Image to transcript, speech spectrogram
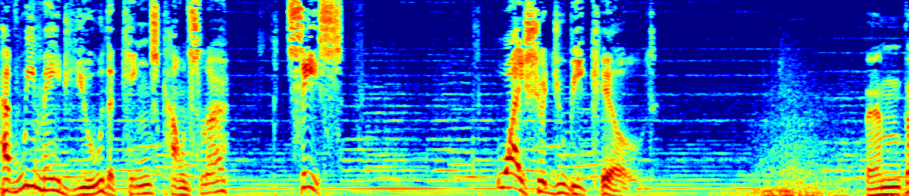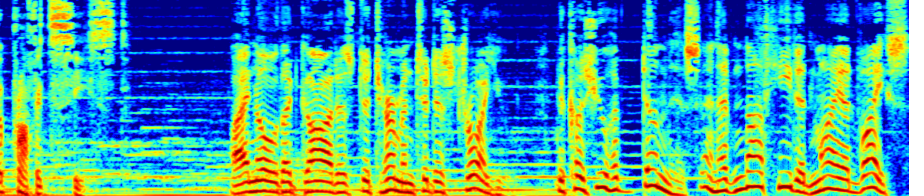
Have we made you the king's counselor? Cease! Why should you be killed? Then the prophet ceased. I know that God is determined to destroy you, because you have done this and have not heeded my advice.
